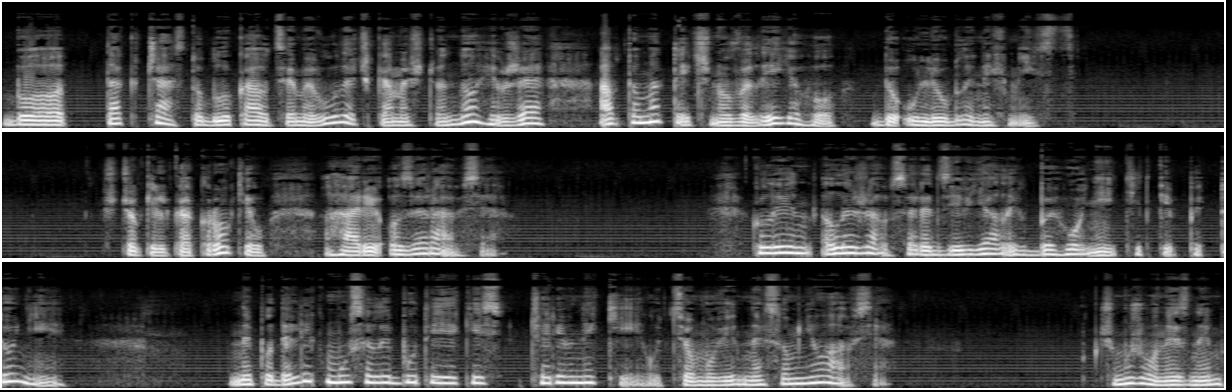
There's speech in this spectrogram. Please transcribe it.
бо так часто блукав цими вуличками, що ноги вже автоматично вели його до улюблених місць. Що кілька кроків Гаррі озирався. Коли він лежав серед зів'ялих бегоній тітки Петунії, неподалік мусили бути якісь чарівники, у цьому він не сумнівався. Чому ж вони з ним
